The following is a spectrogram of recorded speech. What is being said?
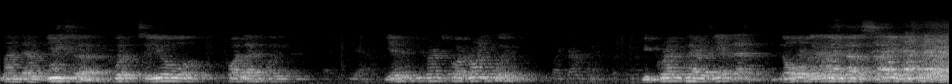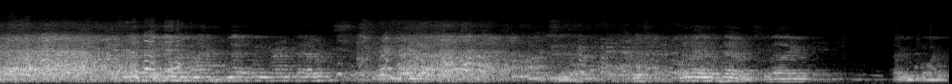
Man down, you sir. What, so you're quite left wing? Yeah. Yeah? Your parents quite right wing? My grandparents. Your grandparents, yeah, that's normal, goes without saying, isn't it? Left wing grandparents? what about your parents? Were they, they were quite.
